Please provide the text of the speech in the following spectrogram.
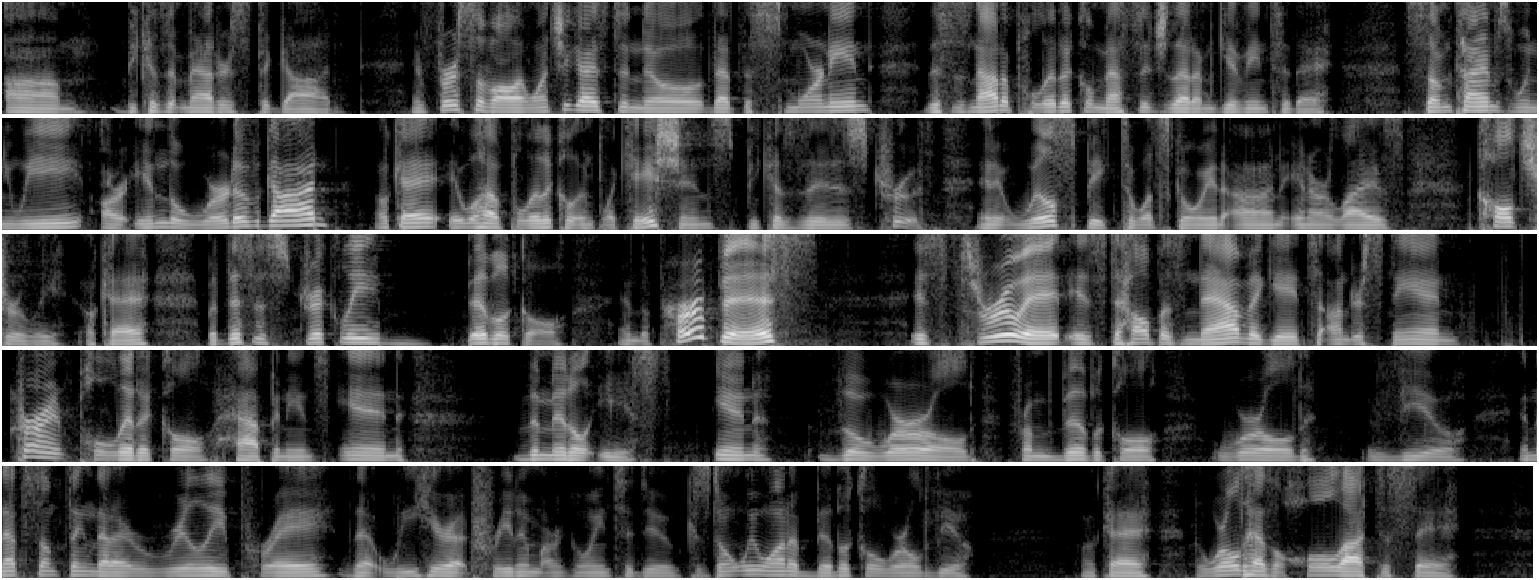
Um, because it matters to God. And first of all, I want you guys to know that this morning, this is not a political message that I'm giving today. Sometimes when we are in the Word of God, okay, it will have political implications because it is truth and it will speak to what's going on in our lives culturally, okay? But this is strictly biblical. And the purpose is through it is to help us navigate to understand current political happenings in the Middle East, in the world from biblical world view. And that's something that I really pray that we here at Freedom are going to do. Because don't we want a biblical worldview? Okay? The world has a whole lot to say.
